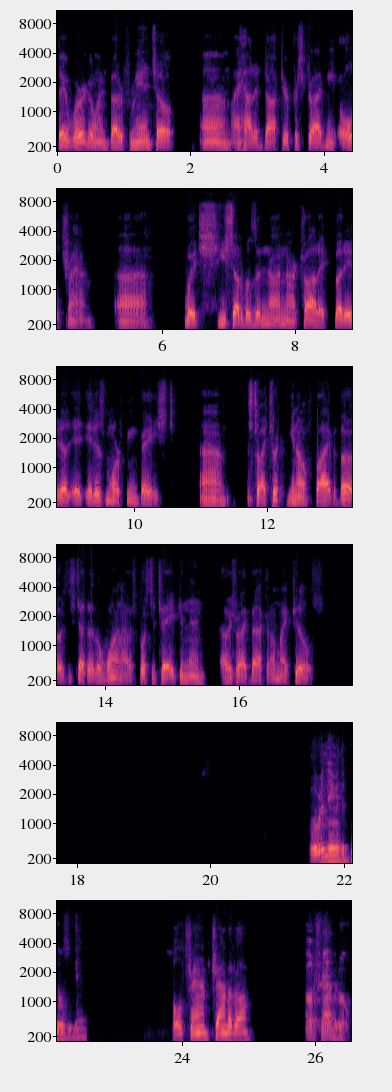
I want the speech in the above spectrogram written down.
they were going better for me until um, I had a doctor prescribe me Ultram, uh, which he said was a non-narcotic, but it it, it is morphine based. Um, so I took you know five of those instead of the one I was supposed to take, and then I was right back on my pills. What were the name of the pills again? Ultram, Tramadol. Oh, Tramadol.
